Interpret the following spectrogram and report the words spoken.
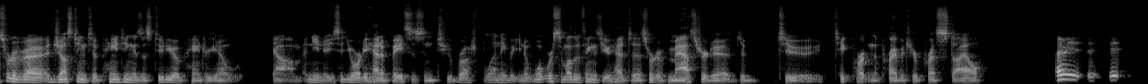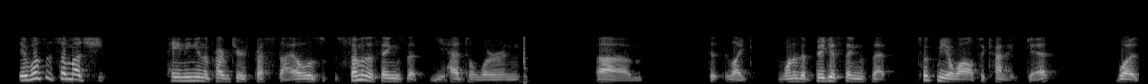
sort of uh, adjusting to painting as a studio painter, you know, um, and you know, you said you already had a basis in two brush blending, but you know, what were some other things you had to sort of master to to to take part in the privateer press style? I mean, it, it it wasn't so much painting in the privateer press style. It was some of the things that you had to learn. Um, to, like one of the biggest things that took me a while to kind of get was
